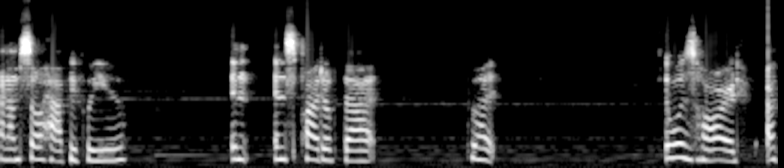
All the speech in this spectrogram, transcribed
and I'm so happy for you in, in spite of that. But it was hard. I,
